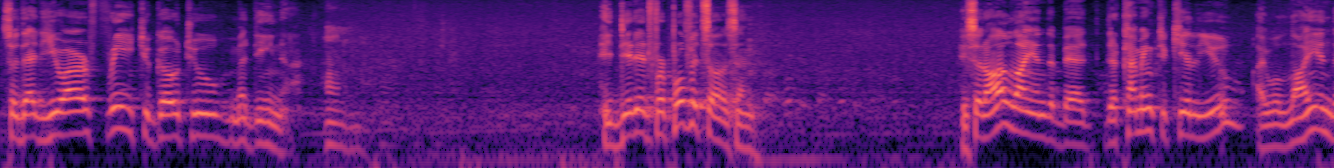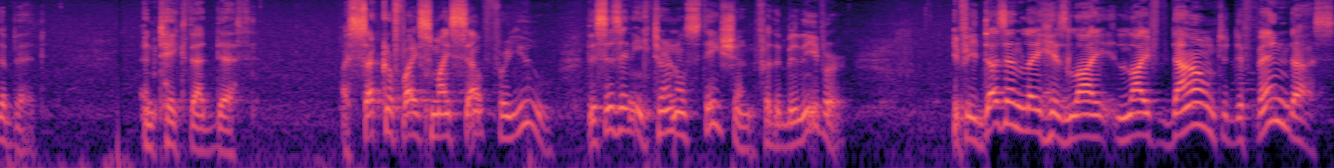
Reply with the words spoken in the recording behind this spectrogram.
so that you are free to go to Medina. He did it for Prophet he said, I'll lie in the bed, they're coming to kill you, I will lie in the bed and take that death. I sacrifice myself for you. This is an eternal station for the believer. If he doesn't lay his life down to defend us,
